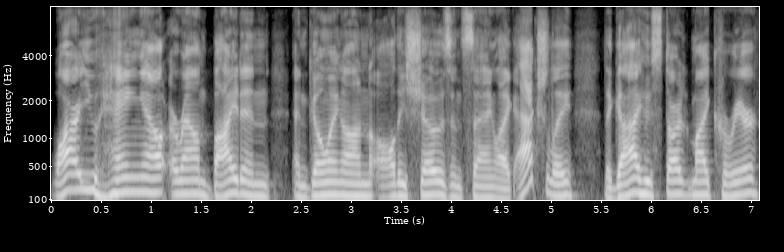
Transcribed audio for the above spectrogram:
why are you hanging out around Biden and going on all these shows and saying like, actually, the guy who started my career,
